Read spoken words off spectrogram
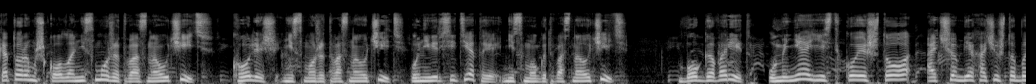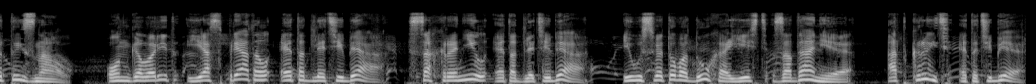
которым школа не сможет вас научить, колледж не сможет вас научить, университеты не смогут вас научить. Бог говорит, у меня есть кое-что, о чем я хочу, чтобы ты знал. Он говорит, «Я спрятал это для тебя, сохранил это для тебя». И у Святого Духа есть задание открыть это тебе.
